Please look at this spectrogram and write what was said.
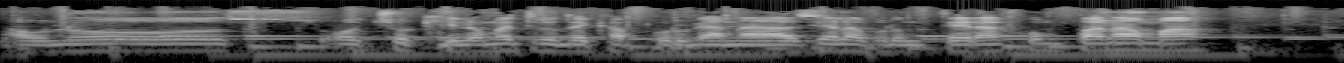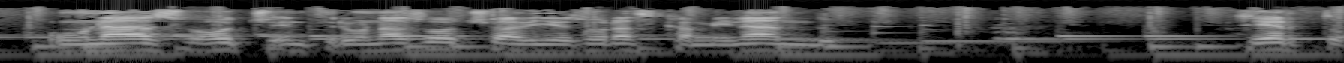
a unos 8 kilómetros de Capurganá hacia la frontera con Panamá, unas 8, entre unas 8 a 10 horas caminando. ¿Cierto?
